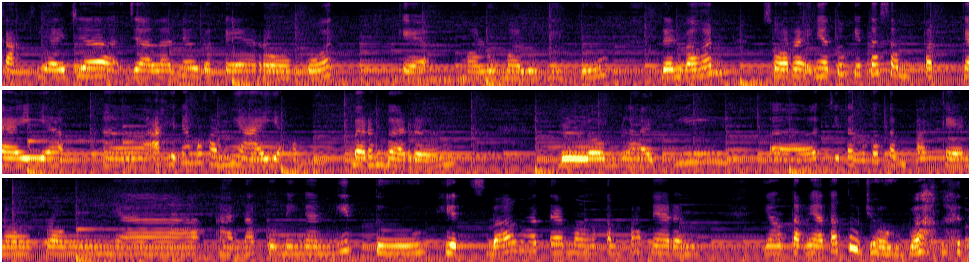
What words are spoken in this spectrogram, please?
kaki aja jalannya udah kayak robot kayak malu-malu gitu. Dan bahkan sorenya tuh kita sempet kayak uh, akhirnya makan mie ayam bareng-bareng. Belum lagi uh, kita tuh ke tempat kayak nongkrongnya anak kuningan gitu. Hits banget emang tempatnya dan yang ternyata tuh jauh banget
